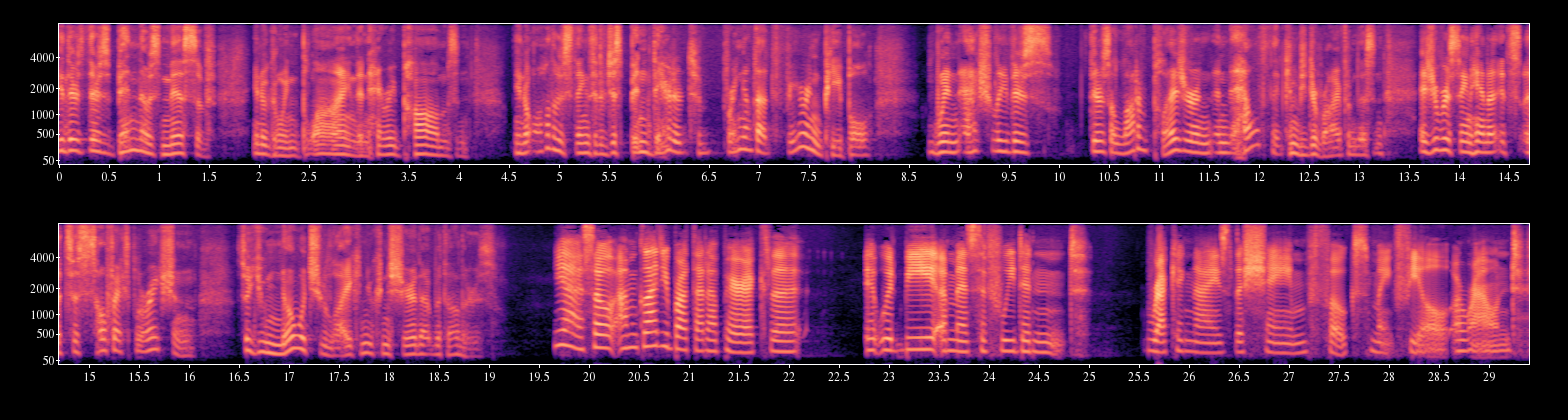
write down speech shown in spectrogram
there's there's been those myths of, you know, going blind and hairy palms and you know, all those things that have just been there to, to bring out that fear in people when actually there's there's a lot of pleasure and, and health that can be derived from this. And as you were saying, Hannah, it's it's a self-exploration. So you know what you like and you can share that with others. Yeah, so I'm glad you brought that up, Eric. The it would be amiss if we didn't recognize the shame folks might feel around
